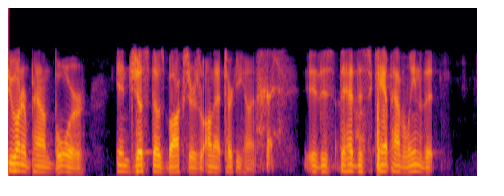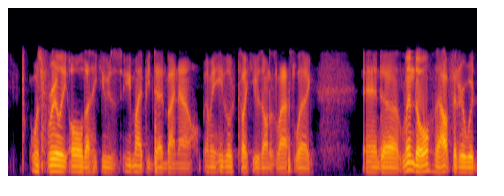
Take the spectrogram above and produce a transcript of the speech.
200 pound boar in just those boxers on that turkey hunt. It is, they had this Camp Javelina that was really old. I think he was he might be dead by now. I mean, he looked like he was on his last leg. And uh Lindell, the outfitter, would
